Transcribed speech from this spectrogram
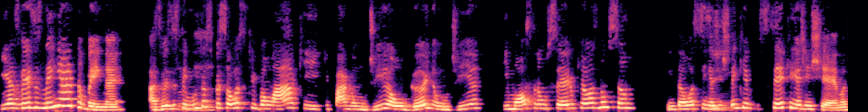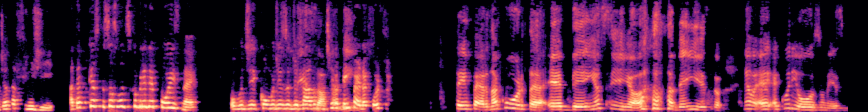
E às vezes nem é também, né? Às vezes tem uhum. muitas pessoas que vão lá, que, que pagam um dia ou ganham um dia e mostram ser o que elas não são. Então, assim, Sim. a gente tem que ser quem a gente é, não adianta fingir. Até porque as pessoas vão descobrir depois, né? Como, de, como diz o ditado, Exatamente. mentira tem perna curta. Tem perna curta, é bem assim, ó, bem isso. Não, é, é curioso mesmo.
